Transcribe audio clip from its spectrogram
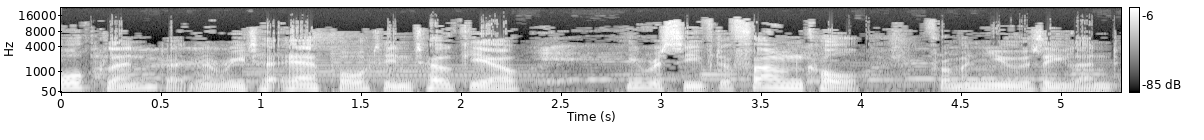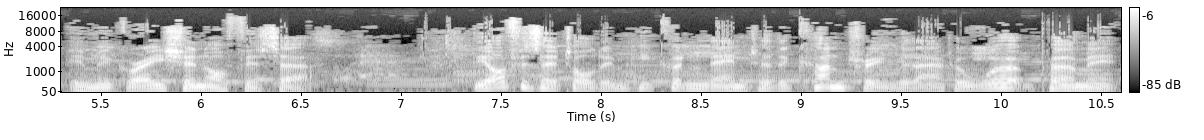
Auckland at Narita Airport in Tokyo, he received a phone call from a New Zealand immigration officer. The officer told him he couldn't enter the country without a work permit.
